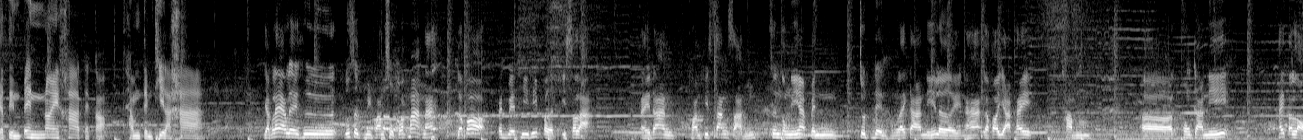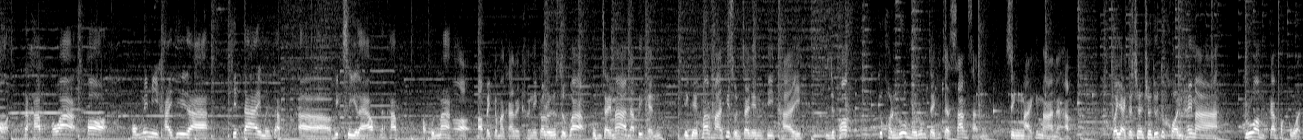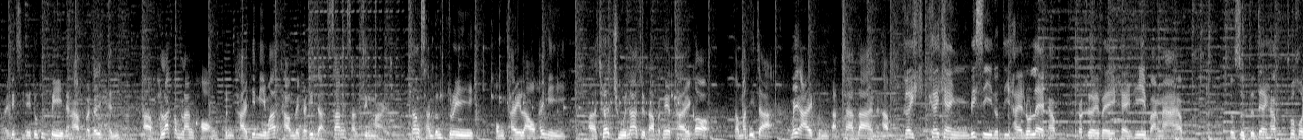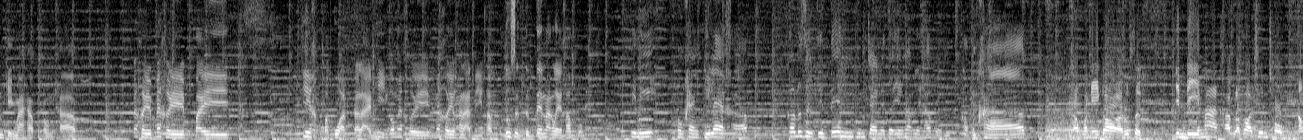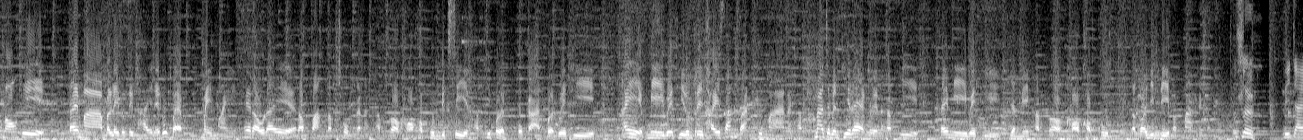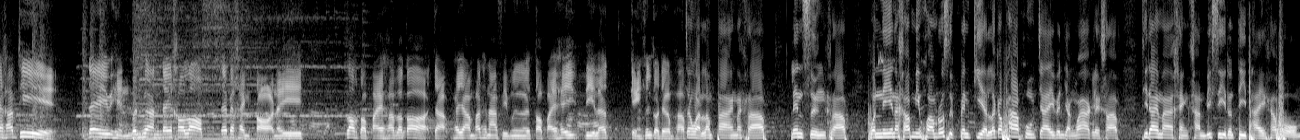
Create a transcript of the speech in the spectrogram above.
กระตื่นเต้นน้อยค่ะแต่ก็ทำเต็มที่ละค่ะอย่างแรกเลยคือรู้สึกมีความสุขมากๆนะ แล้วก็เป็นเวทีที่เปิดอิสระในด้านความคิดสร้างสรรค์ ซึ่งตรงนี้เป็นจุดเด่นของรายการนี้เลยนะฮะแล้วก็อยากให้ทำเอ่อโครงการนี้ให้ตลอดนะครับ เพราะว่าก็คงไม่มีใครที่จะคิดได้เหมือนกับบิ๊กซีแล้วนะครับ ขอบคุณมากก็มาเป็นกรรมการในครั้งนี้ก็เลยรู้สึกว่าภูมิใจมากนะที่เห็น เด็กๆมากมายที่สนใจในดนตรีไทยโดยเฉพาะทุกคนร่วมมือร่วมใจที่จะสร้างสรรค์สิ่งใหม่ขึ้นมานะครับ ก็อยากจะเชิญชวนทุกๆคนให้มาร่วมการประกวดในบิ๊กซีในทุกๆ ปีนะครับเราจะได้เห็นพละกำลังของคนไทยที่มีวัฒนธรรมในการที่จะสร้างสรรค์สิ่งใหม่ สร้างสรรค์ดนตรีของไทยเราให้มีเชิดชูหน้าชูตาประเทศไทยก็สามารถที่จะไม่อายคนต่างชาติได้นะครับ เคยเคยแข่งบิ๊กซีดนตรีไทยรุ่นแรกครับ ก็เคยไปแข่งที่บางนาครับ รู้สึกตื่นเต้นครับ ทุกคนเก่งมากครับขอบคุณครับ ไม่เคยไม่เคยไปที่ประกวดหลายๆที่ก็ไม่เคยไม่เคยขนาดนี้ครับ รู้สึกตื่นเต้นมากเลยครับผมปีนี้ผมแข่งปีแรกครับ ก็รู้สึกตื่นเต้นภูมิใจในตัวเองมากเลยครับผมขอบคุณครับ ครับวันนี้ก็รู้สึกยินดีมากครับ แล้วก็ชื่นชมน้องๆที่ ได้มาบรรเลงดนตรีไทยในรูปแบบใหม่ ๆ ให้เราได้รับฟังรับชมกันนะครับ ก็ขอขอบคุณบิ๊กซีนะครับที่เปิดโอกาสเปิดเวที ให้มีเวทีดนตรีไทยสร้างสรรค์ขึ้นมานะครับ น่าจะเป็นที่แรกเลยนะครับที่ได้มีเวทีอย่างนี้ครับ ก็ขอขอบคุณแล้วก็ยินดีมากๆเลยครับ รู้สึกดีใจครับที่ได้เห็นเพื่อนๆ ได้เข้ารอบได้ไปแข่งต่อในรอบต่อไปครับ แล้วก็จะพยายามพัฒนาฝีมือต่อไปให้ดีและ เก่งขึ้นกว่าเดิมครับ จังหวัดลำปางนะครับ เล่นซึงครับ วันนี้นะครับมีความรู้สึกเป็นเกียรติและก็ภาคภูมิใจเป็นอย่างมากเลยครับ ที่ได้มาแข่งขันบิ๊กซีดนตรีไทยครับผม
